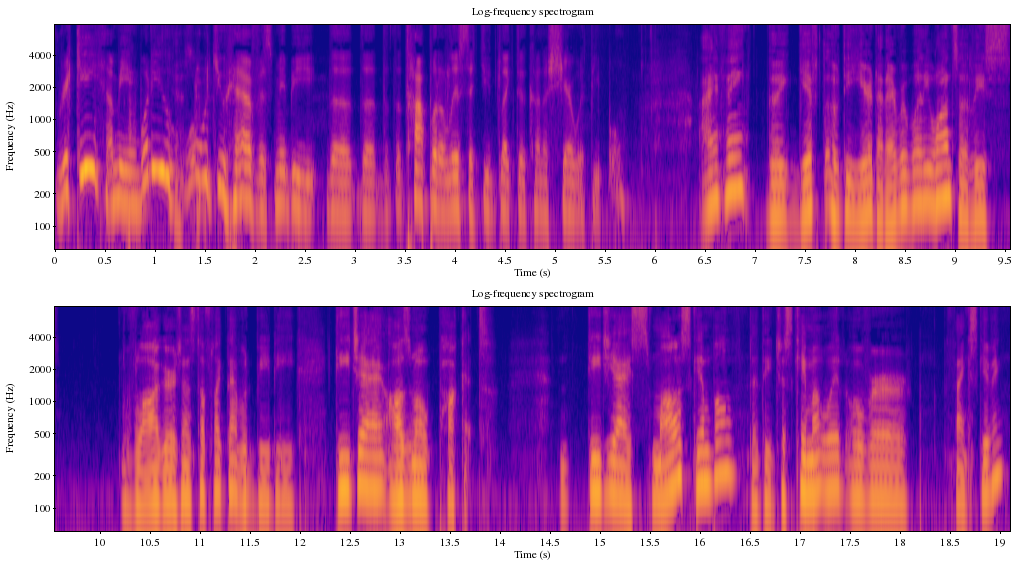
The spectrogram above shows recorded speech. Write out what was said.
Ricky. I mean, what do you what would you have as maybe the, the, the, the top of the list that you'd like to kind of share with people? I think the gift of the year that everybody wants, at least vloggers and stuff like that, would be the DJI Osmo Pocket. DJI's smallest gimbal that they just came out with over Thanksgiving.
